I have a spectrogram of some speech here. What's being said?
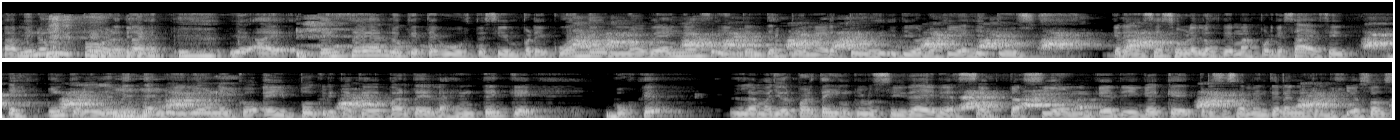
A mí no me importa que sea lo que te guste, siempre y cuando no vengas e intentes poner tus ideologías y tus creencias sobre los demás, porque sabes, es increíblemente irónico e hipócrita que de parte de la gente que busque la mayor parte de inclusividad y de aceptación, que diga que precisamente eran los religiosos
